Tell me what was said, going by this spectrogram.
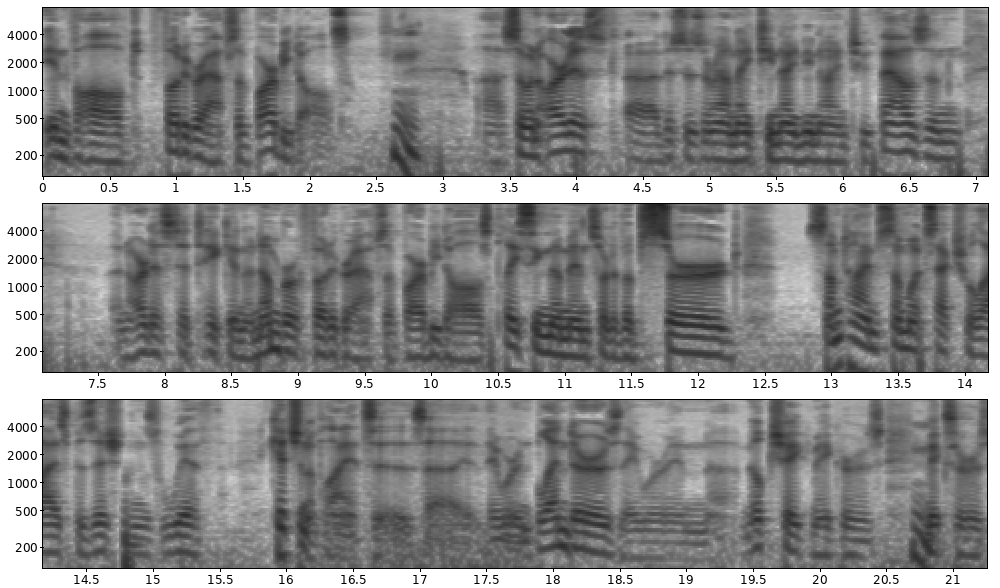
involved photographs of Barbie dolls. Uh, so, an artist, uh, this is around 1999 2000, an artist had taken a number of photographs of Barbie dolls, placing them in sort of absurd, sometimes somewhat sexualized positions with kitchen appliances. Uh, they were in blenders, they were in uh, milkshake makers, mixers,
